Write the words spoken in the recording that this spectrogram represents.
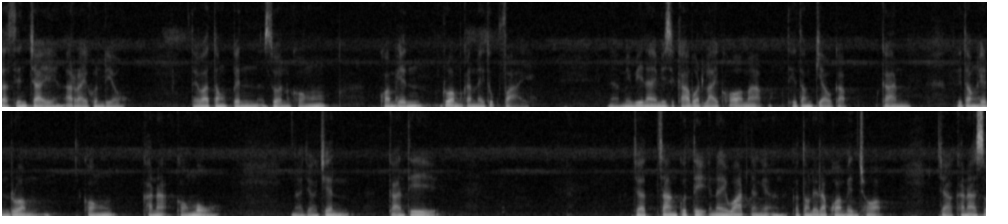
ตัดสินใจอะไรคนเดียว แต่ว่าต้องเป็นส่วนของความเห็นร่วมกันในทุกฝ่ายนะมีวินัยมีสิกขาบทหลายข้อมากที่ต้องเกี่ยวกับการที่ต้องเห็นร่วมของคณะของหมู่นะอย่างเช่นการที่จะสร้างกุฏิในวัดอย่างเงี้ยก็ต้องได้รับความเห็นชอบจากคณะส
